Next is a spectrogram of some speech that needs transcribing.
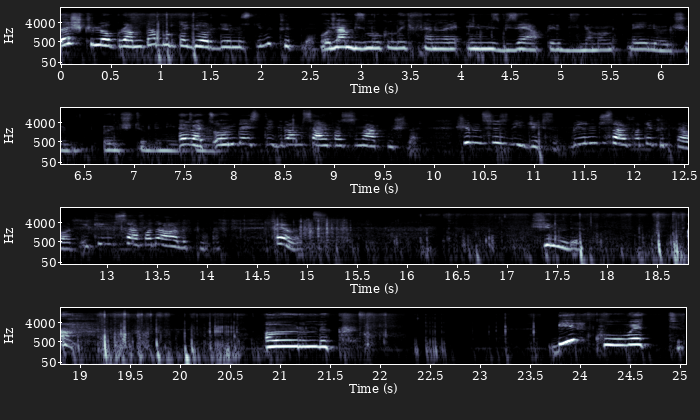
5 kilogram da burada gördüğümüz gibi kütle. Hocam bizim okuldaki fen öğretmenimiz bize yaptırdı dinamometreyle ölçür, ölçtürdü newton'u. Evet onu da Instagram sayfasına atmışlar. Şimdi siz diyeceksin. Birinci sayfada kütle var. ikinci sayfada ağırlık mı var? Evet. Şimdi. Ah. Ağırlık. Bir kuvvettir.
